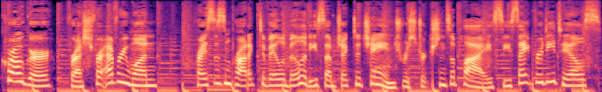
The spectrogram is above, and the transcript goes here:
Kroger, fresh for everyone. Prices and product availability subject to change. Restrictions apply. See site for details.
